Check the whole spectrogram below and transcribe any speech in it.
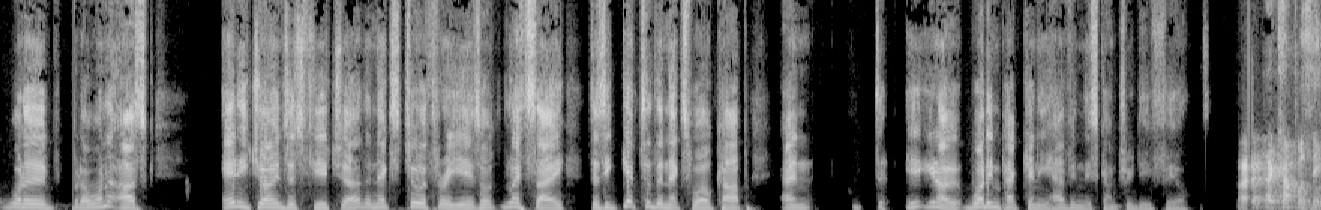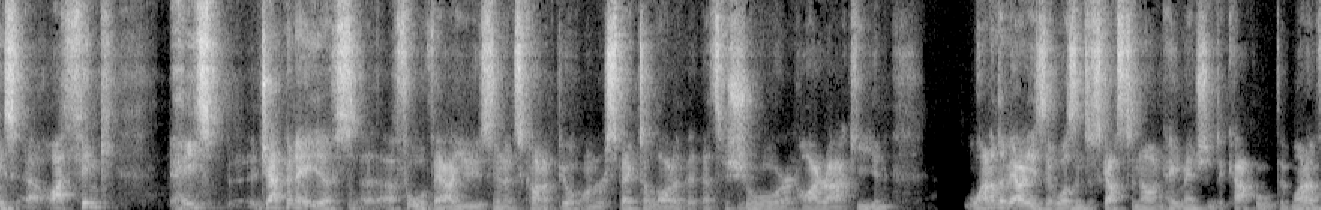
want to, but I want to ask Eddie Jones's future, the next two or three years, or let's say, does he get to the next World Cup? And, you know, what impact can he have in this country, do you feel? A, a couple of things. I think he's Japanese uh, are full of values, and it's kind of built on respect. A lot of it, that's for sure, and hierarchy. And one of the values that wasn't discussed tonight, and he mentioned a couple, but one of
